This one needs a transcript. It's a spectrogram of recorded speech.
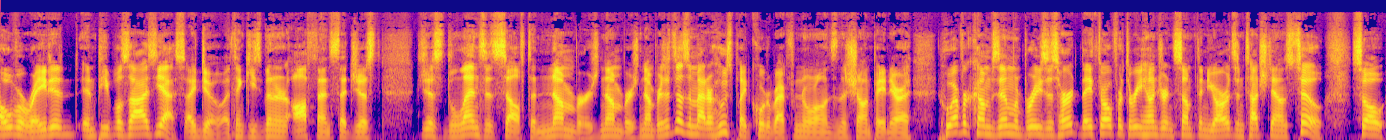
overrated in people's eyes? Yes, I do. I think he's been an offense that just just lends itself to numbers, numbers, numbers. It doesn't matter who's played quarterback for New Orleans in the Sean Payton era. Whoever comes in when Brees is hurt, they throw for 300 and something yards and touchdowns too. So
